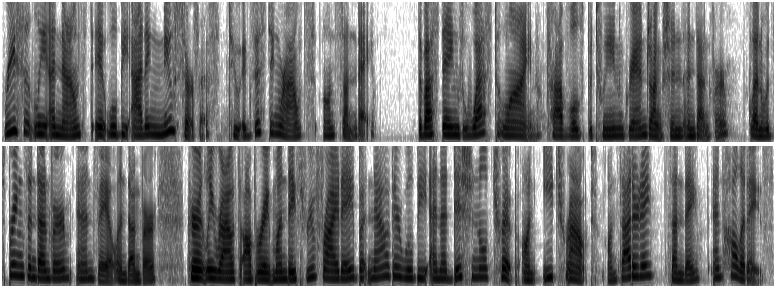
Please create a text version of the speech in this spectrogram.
recently announced it will be adding new service to existing routes on Sunday. The Bustang's West Line travels between Grand Junction and Denver, Glenwood Springs in Denver, and Vail in Denver. Currently, routes operate Monday through Friday, but now there will be an additional trip on each route on Saturday, Sunday, and holidays.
